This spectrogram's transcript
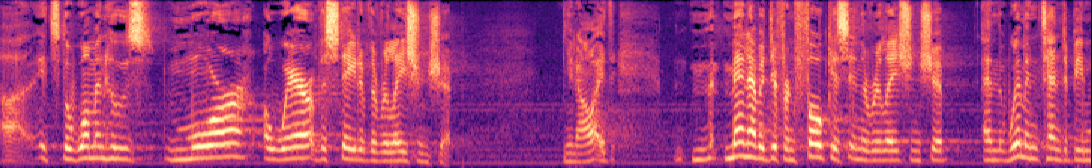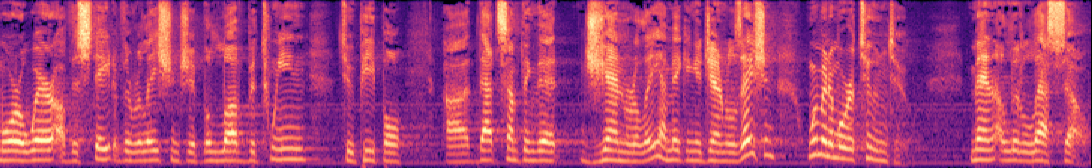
uh, it's the woman who's more aware of the state of the relationship. You know, it, men have a different focus in the relationship, and the women tend to be more aware of the state of the relationship, the love between two people. Uh, that's something that generally, I'm making a generalization, women are more attuned to, men a little less so.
